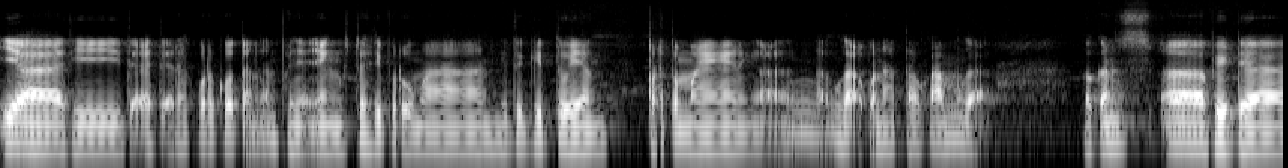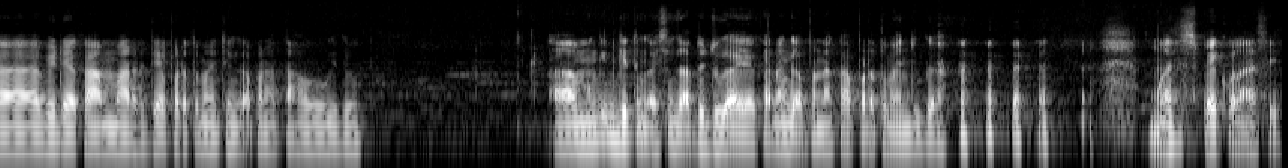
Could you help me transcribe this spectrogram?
ya di daerah-daerah perkotaan kan banyak yang sudah di perumahan gitu-gitu yang apartemen nggak nggak pernah tahu kamu nggak bahkan uh, beda beda kamar di apartemen aja nggak pernah tahu gitu uh, mungkin gitu nggak sih? Nggak tahu juga ya karena nggak pernah ke apartemen juga. Masih spekulasi.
